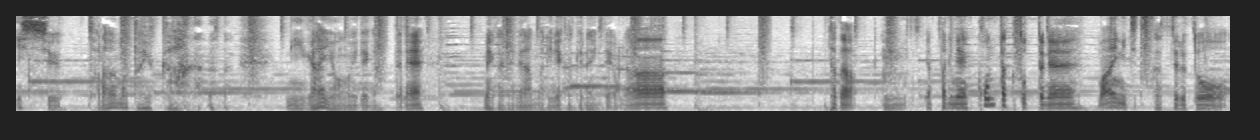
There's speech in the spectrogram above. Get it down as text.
一種トラウマというか 苦い思い出があってねメガネであんまり出かけないんだよな。ただ、うん、やっぱりねコンタクトってね毎日使ってると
